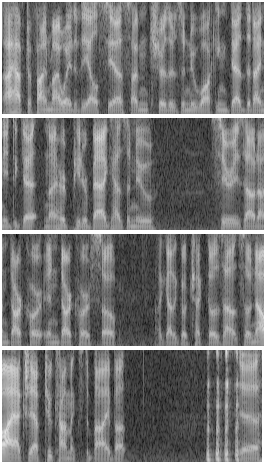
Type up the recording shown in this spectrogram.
I have to find my way to the LCS. I'm sure there's a new Walking Dead that I need to get, and I heard Peter Bagge has a new series out on Dark Horse in Dark Horse, so I got to go check those out. So now I actually have two comics to buy, but yeah.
